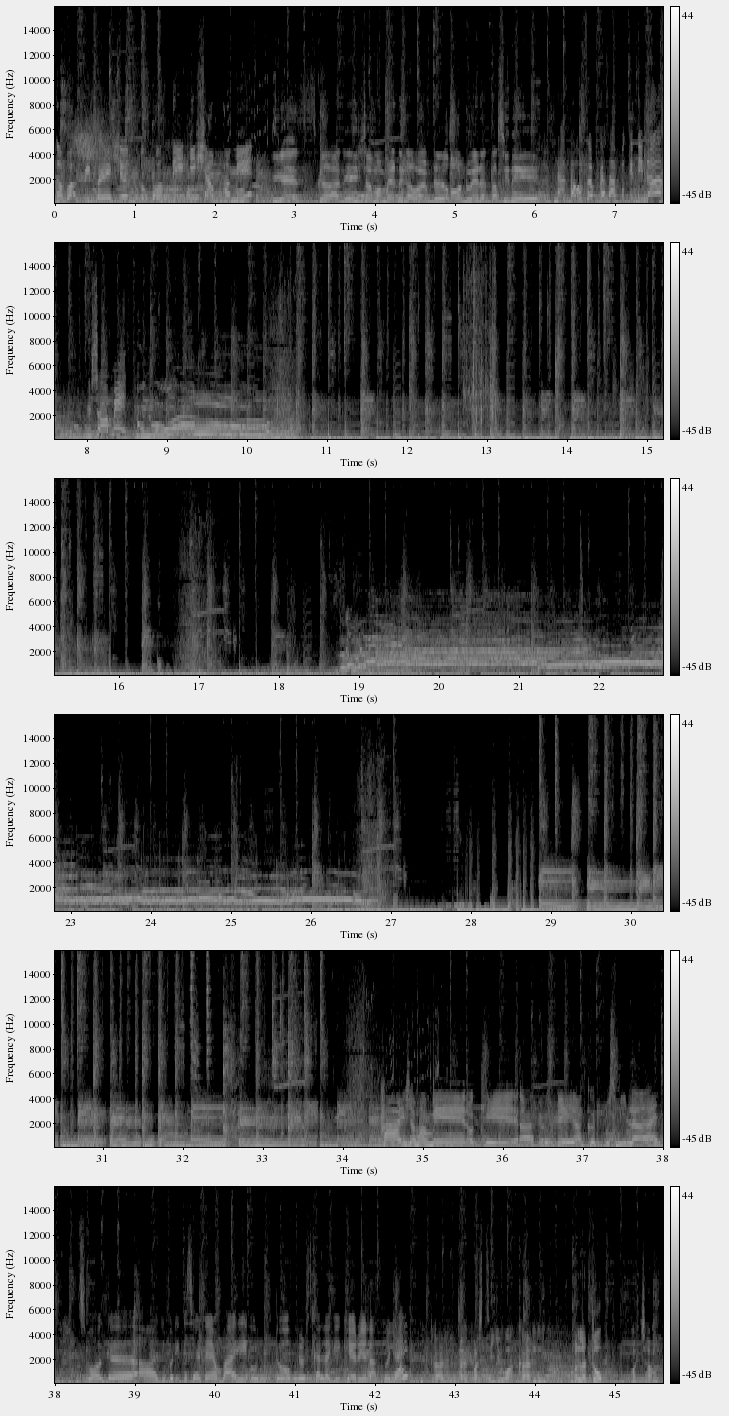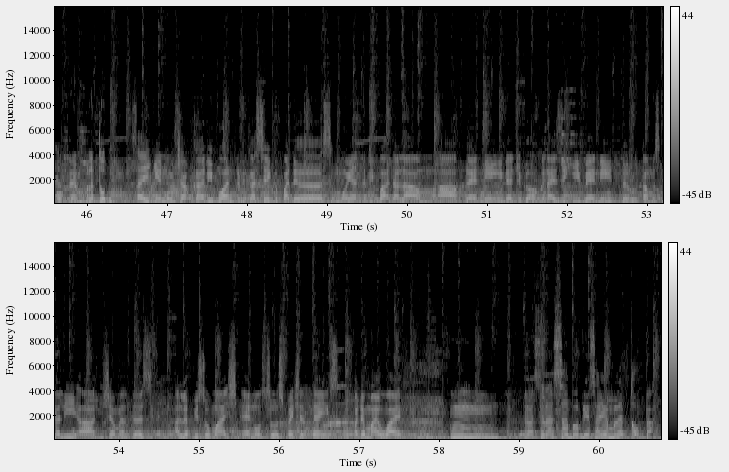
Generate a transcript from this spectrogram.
tengah buat preparation untuk birthday Hisham Hamid. Yes, sekarang ni Syam Ahmed dengan wife dia on the way datang sini. Nak tahu surprise apa ke tidak? Hisham Hai Syam Hamid. Okey, uh, birthday yang ke-29. Semoga uh, diberi kesihatan yang baik untuk meneruskan lagi karier aku kan. Dan I pasti you akan meletup macam program meletup ni. Saya ingin mengucapkan ribuan terima kasih kepada semua yang terlibat dalam uh, planning dan juga organising event ni terutama sekali uh, Hisham Melters. I love you so much and also special thanks kepada my wife. Hmm, rasa-rasa birthday saya meletup tak?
